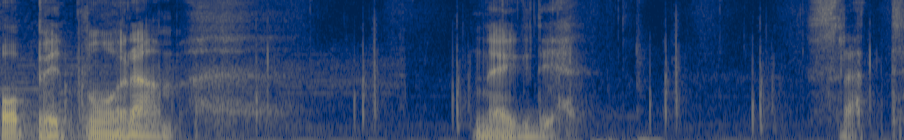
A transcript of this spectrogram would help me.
Opet moram. Negdje. Srat.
